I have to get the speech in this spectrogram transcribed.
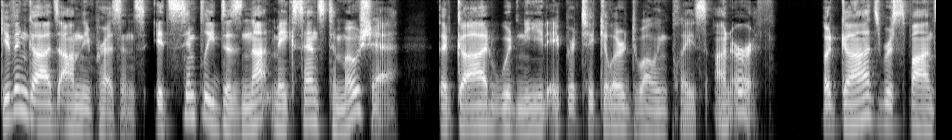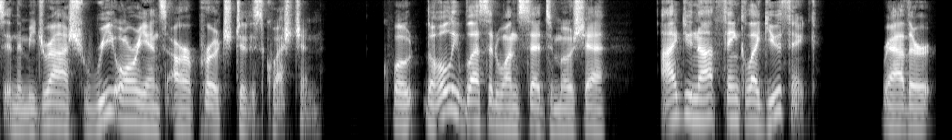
Given God's omnipresence, it simply does not make sense to Moshe that God would need a particular dwelling place on earth. But God's response in the Midrash reorients our approach to this question. Quote, the Holy Blessed One said to Moshe, I do not think like you think. Rather,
